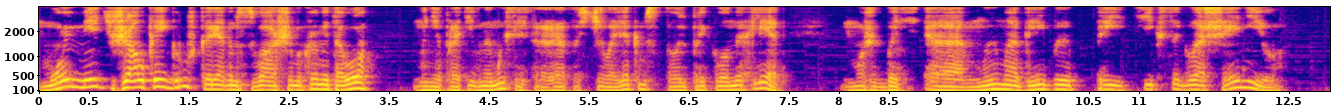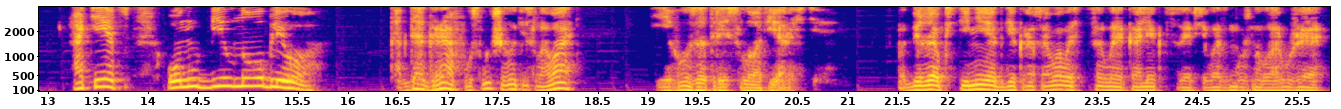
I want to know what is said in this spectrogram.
«Мой меч — жалкая игрушка рядом с вашим, и кроме того, Мне противна мысль сражаться с человеком столь преклонных лет. Может быть, э, мы могли бы прийти к соглашению? Отец, он убил Ноблио! Когда граф услышал эти слова, его затрясло от ярости. Подбежав к стене, где красовалась целая коллекция всевозможного оружия,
